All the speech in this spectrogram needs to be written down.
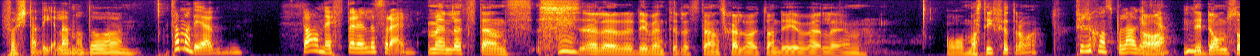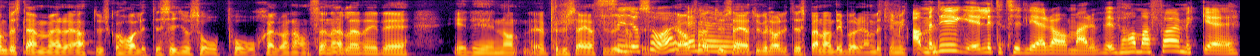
första delen och då tar man det dagen efter eller sådär. Men Let's Dance, s- eller det är väl inte Let's Dance själva utan det är väl um, oh, Mastiff heter de va? Produktionsbolaget ja. Ja, det är de som bestämmer att du ska ha lite si och så på själva dansen eller är det är det någon, eh, för du säger att du vill Si och så, Ja, för att du eller? säger att du vill ha lite spännande i början, lite i mitten. Ja, men det är lite tydliga ramar. Har man för mycket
